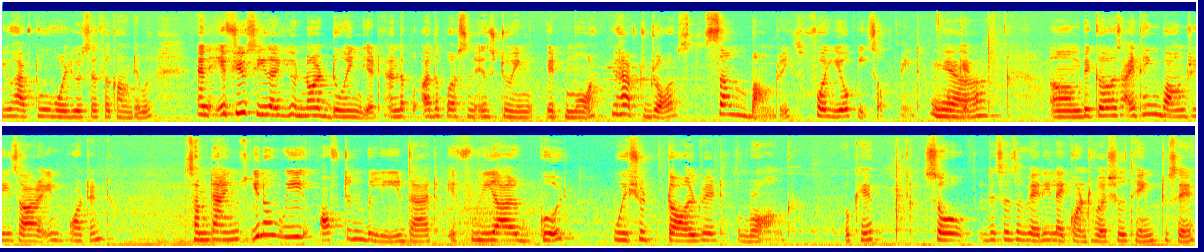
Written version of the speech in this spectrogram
You have to hold yourself accountable. And if you see that you're not doing it and the p- other person is doing it more, you have to draw s- some boundaries for your peace of mind. Yeah. Um, because I think boundaries are important. Sometimes, you know, we often believe that if we are good, we should tolerate wrong. Okay? So this is a very like controversial thing to say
